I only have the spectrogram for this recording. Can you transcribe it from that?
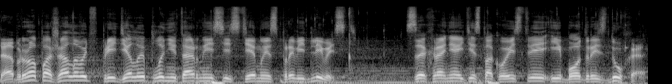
Добро пожаловать в пределы планетарной системы «Справедливость». Сохраняйте спокойствие и бодрость духа.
